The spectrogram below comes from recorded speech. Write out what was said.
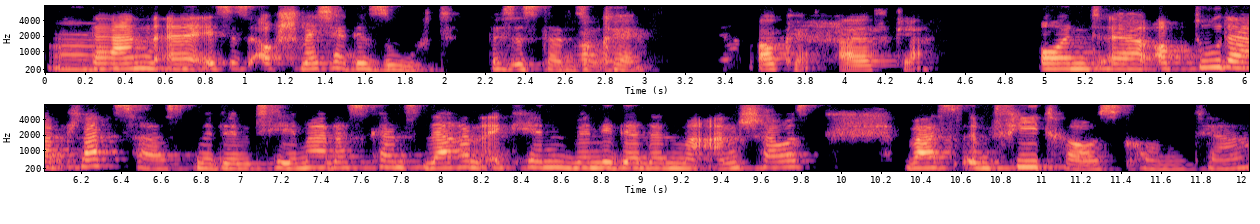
mhm. dann äh, ist es auch schwächer gesucht. Das ist dann so. Okay. Okay, alles klar. Und äh, ob du da Platz hast mit dem Thema, das kannst du daran erkennen, wenn du dir dann mal anschaust, was im Feed rauskommt, ja.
